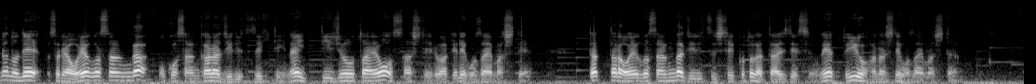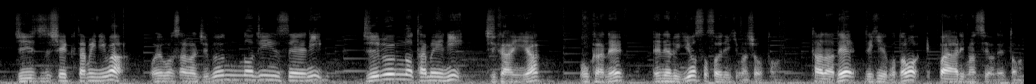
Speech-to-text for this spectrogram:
なので、それは親御さんがお子さんから自立できていないっていう状態を指しているわけでございまして、だったら親御さんが自立していくことが大事ですよね。というお話でございました。自立していくためには、親御さんが自分の人生に自分のために時間やお金、エネルギーを注いでいきましょうと。ただでできることもいっぱいありますよねと。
